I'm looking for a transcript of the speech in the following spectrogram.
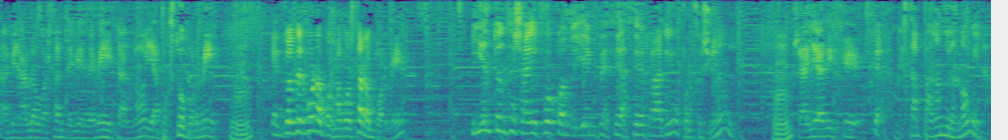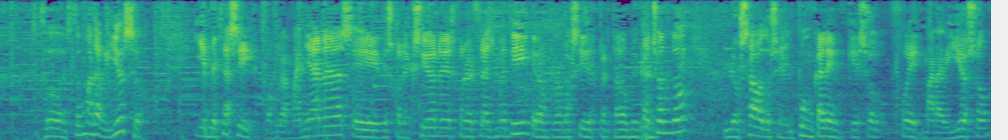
también habló bastante bien de mí y tal, ¿no? Y apostó por mí. Entonces, bueno, pues apostaron por mí. Y entonces ahí fue cuando ya empecé a hacer radio profesional. Mm. O sea, ya dije, hostia, me están pagando una nómina. Esto, esto es maravilloso. Y empecé así, por las mañanas, eh, desconexiones con el Flash Matí, que era un programa así despertado muy cachondo. Los sábados en el Puncalen, que eso fue maravilloso,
